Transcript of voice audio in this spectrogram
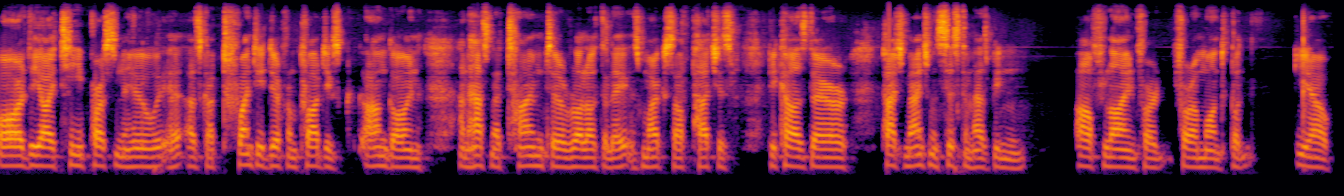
or the IT person who has got 20 different projects ongoing and hasn't had time to roll out the latest Microsoft patches because their patch management system has been offline for, for a month. But you know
